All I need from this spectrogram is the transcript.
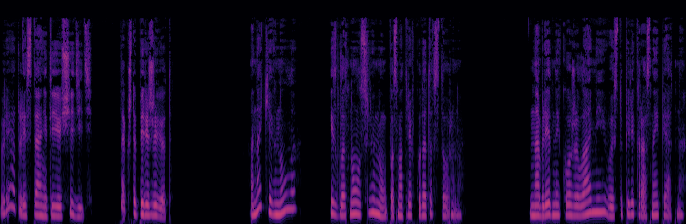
вряд ли станет ее щадить, так что переживет. Она кивнула и сглотнула слюну, посмотрев куда-то в сторону. На бледной коже ламии выступили красные пятна.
